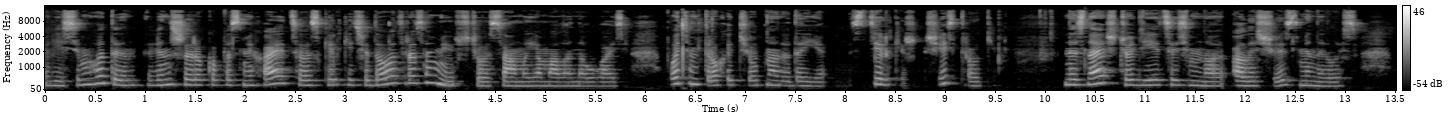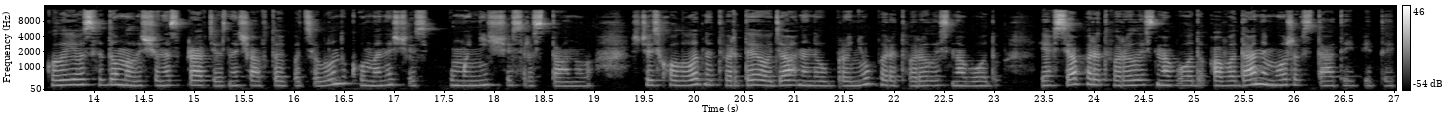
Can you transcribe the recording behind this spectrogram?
Вісім годин. Він широко посміхається, оскільки чудово зрозумів, що саме я мала на увазі. Потім трохи чутно додає стільки ж, шість років. Не знаю, що діється зі мною, але щось змінилось. Коли я усвідомила, що насправді означав той поцілунок, у мене щось у мені щось розтануло, щось холодне, тверде, одягнене у броню, перетворилось на воду. Я вся перетворилась на воду, а вода не може встати і піти.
